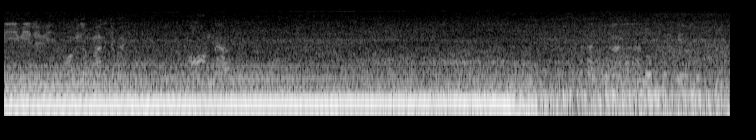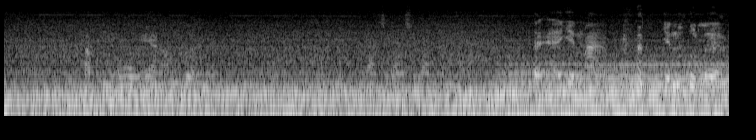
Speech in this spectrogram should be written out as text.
มีมีเลยพี่อ๋อมีเกิดมาได้ใช่ไหมอ๋อข้างหน้าใช่อยู่นะรถโอเคขับขี่โอ้แอร์หนาวเลยชะลอชะลอชะลอ แต่แอ ร์เย็นมาก เย็นสุดๆเลยอะเ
